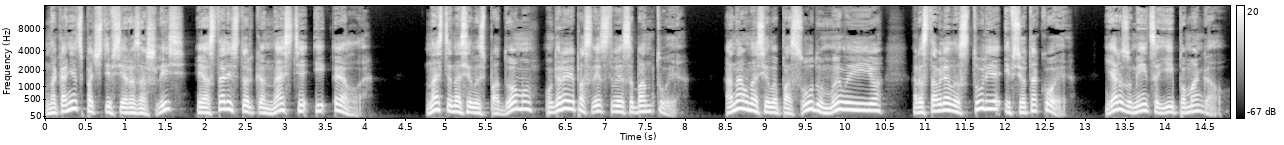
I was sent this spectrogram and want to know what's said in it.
Наконец почти все разошлись, и остались только Настя и Элла. Настя носилась по дому, убирая последствия сабантуя. Она уносила посуду, мыла ее, расставляла стулья и все такое. Я, разумеется, ей помогал.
